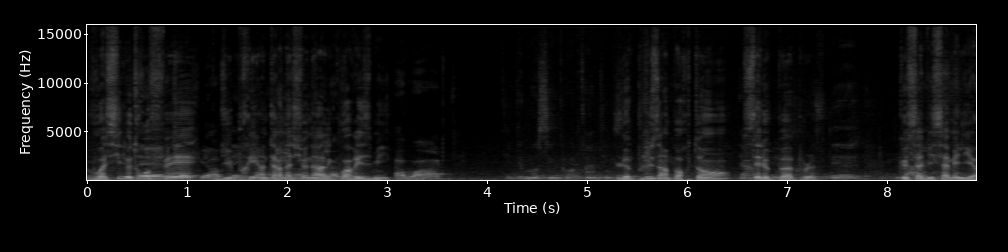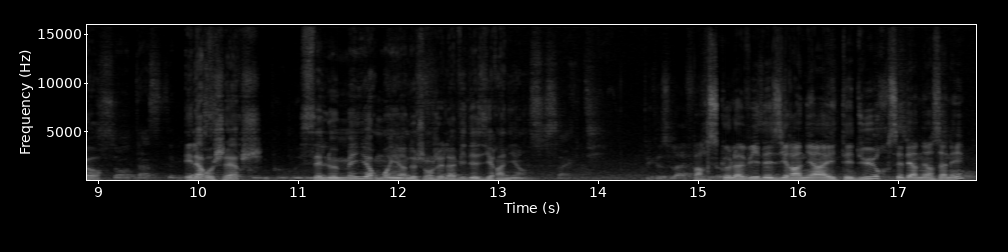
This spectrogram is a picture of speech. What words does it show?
Voici le trophée du prix international Khwarizmi. Le plus important, c'est le peuple, que sa vie s'améliore. Et la recherche, c'est le meilleur moyen de changer la vie des Iraniens. Parce que la vie des Iraniens a été dure ces dernières années?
